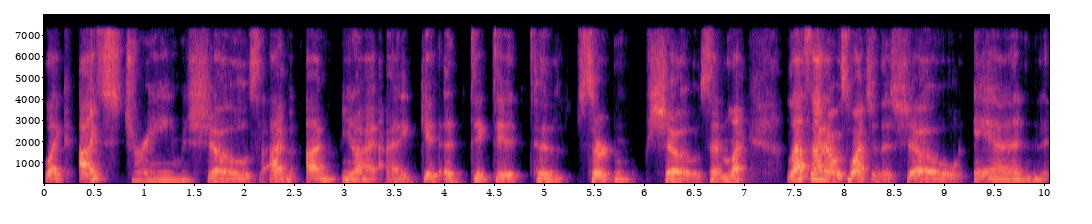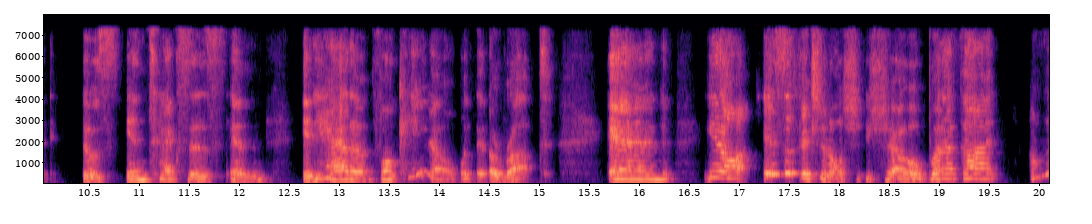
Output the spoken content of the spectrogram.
like I stream shows. I'm I'm you know I, I get addicted to certain shows and like last night I was watching this show and it was in Texas and it had a volcano erupt and you know it's a fictional sh- show but I thought I wonder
